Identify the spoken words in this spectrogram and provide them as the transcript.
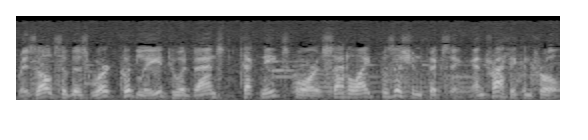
Results of this work could lead to advanced techniques for satellite position fixing and traffic control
